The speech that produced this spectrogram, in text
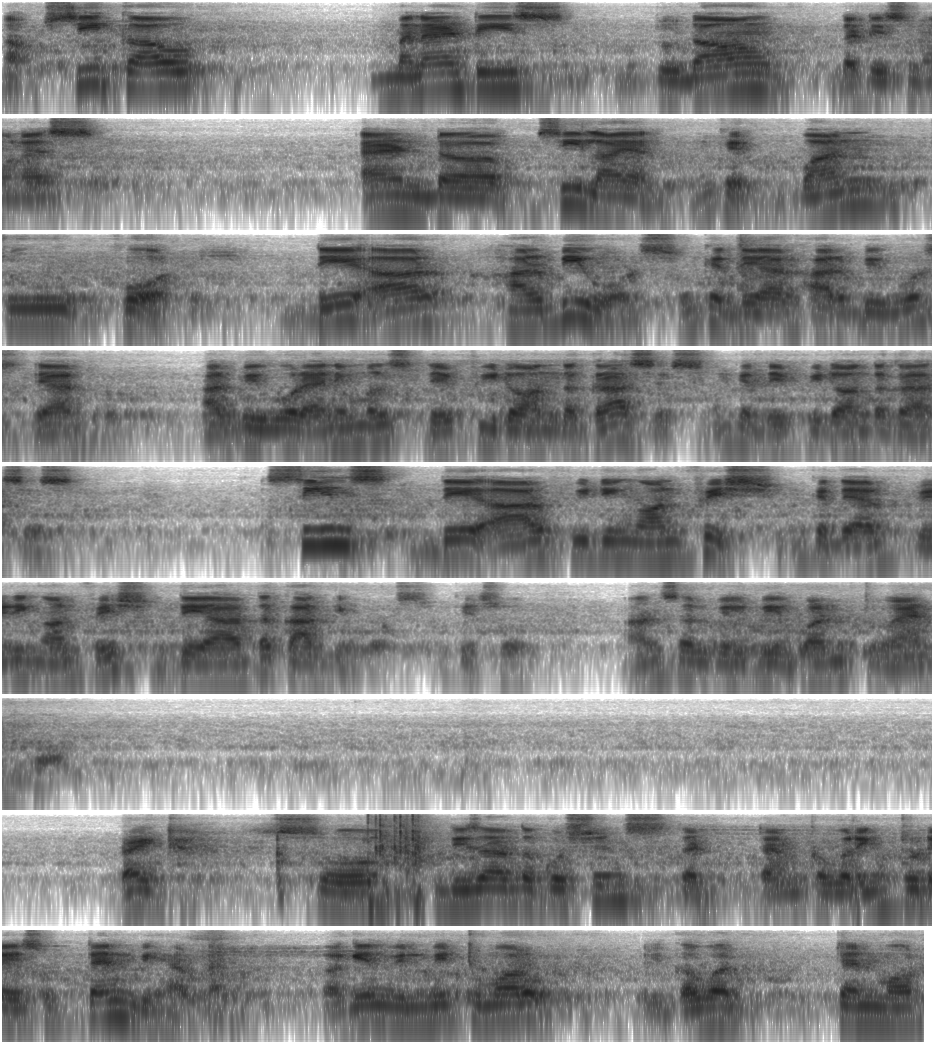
Now sea cow manatees dugong that is known as and uh, sea lion. Okay one two four. They are herbivores. Okay they are herbivores. They are herbivore animals. They feed on the grasses. Okay they feed on the grasses seals they are feeding on fish okay they are feeding on fish they are the carnivores okay so answer will be 1 2 and 4 right so these are the questions that i'm covering today so 10 we have done again we'll meet tomorrow we'll cover 10 more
